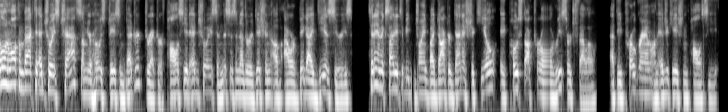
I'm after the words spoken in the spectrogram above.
Hello and welcome back to EdChoice Chats. I'm your host, Jason Bedrick, Director of Policy at EdChoice, and this is another edition of our Big Ideas series. Today, I'm excited to be joined by Dr. Danish Shakeel, a postdoctoral research fellow at the Program on Education Policy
